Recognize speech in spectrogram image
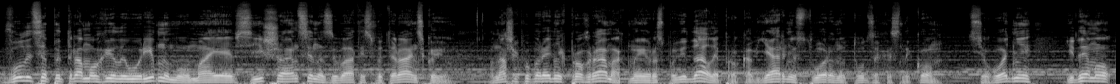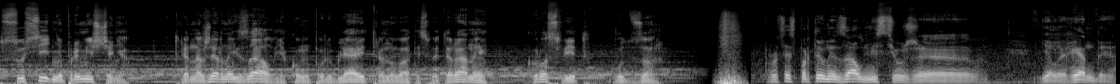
Вулиця Петра Могили у Рівному має всі шанси називатись ветеранською. У наших попередніх програмах ми розповідали про кав'ярню, створену тут захисником. Сьогодні йдемо в сусіднє приміщення тренажерний зал, в якому полюбляють тренуватись ветерани CrossFit Вудзон. Про цей спортивний зал в місті вже є легенди,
